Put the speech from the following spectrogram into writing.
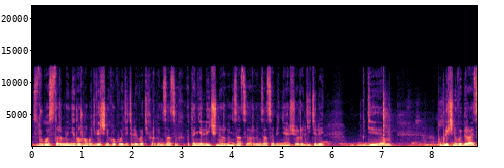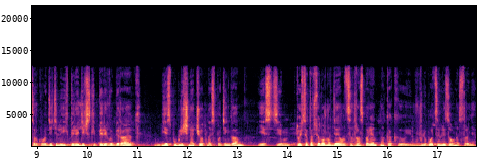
С другой стороны, не должно быть вечных руководителей в этих организациях. Это не личные организации, а организации, объединяющие родителей, где публично выбираются руководители, их периодически перевыбирают. Есть публичная отчетность по деньгам, есть, эм, то есть это все должно делаться транспарентно, как в любой цивилизованной стране.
